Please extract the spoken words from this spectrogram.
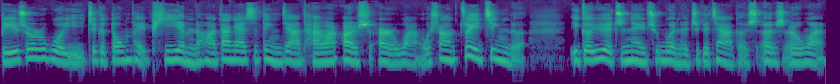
比如说，如果以这个东北 PM 的话，大概是定价台湾二十二万。我上最近的一个月之内去问的这个价格是二十二万。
